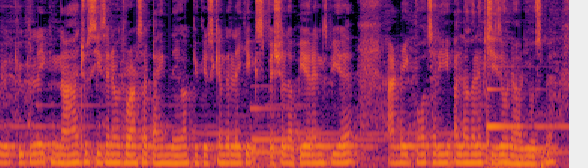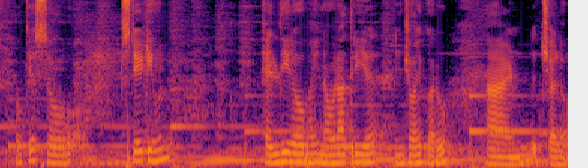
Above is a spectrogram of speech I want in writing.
क्योंकि लाइक नया जो सीज़न है वो थोड़ा सा टाइम लेगा, क्योंकि उसके अंदर लाइक एक स्पेशल अपियरेंस भी है एंड एक बहुत सारी अलग अलग चीज़ें होने वाली है उसमें okay so stay tune healthy रहो भाई, नवरात्रि है इन्जॉय करो एंड चलो,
